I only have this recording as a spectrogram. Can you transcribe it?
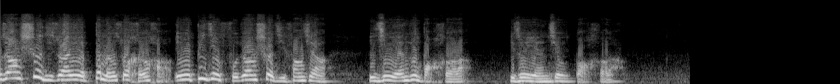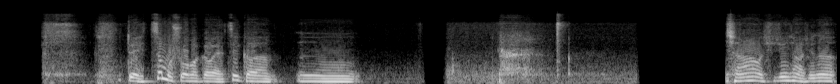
服装设计专业不能说很好，因为毕竟服装设计方向已经严重饱和了，已经严重饱和了。对，这么说吧，各位，这个，嗯，想让我去军校，觉得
